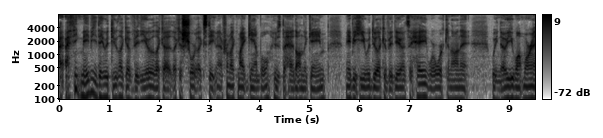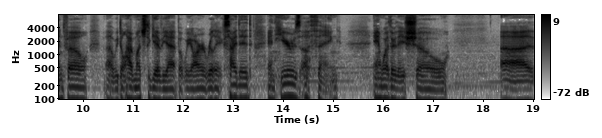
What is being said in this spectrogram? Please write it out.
I, I think maybe they would do like a video, like a like a short like statement from like Mike Gamble, who's the head on the game. Maybe he would do like a video and say, "Hey, we're working on it. We know you want more info. Uh, we don't have much to give yet, but we are really excited. And here's a thing." And whether they show uh,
